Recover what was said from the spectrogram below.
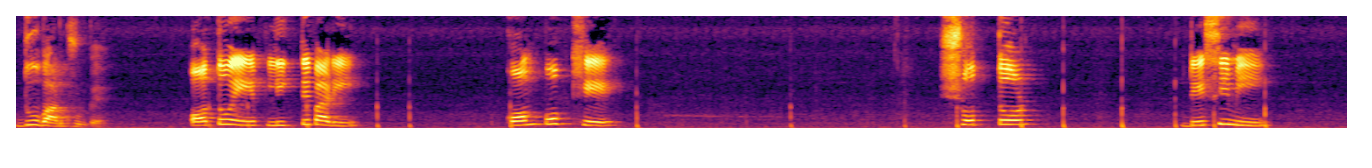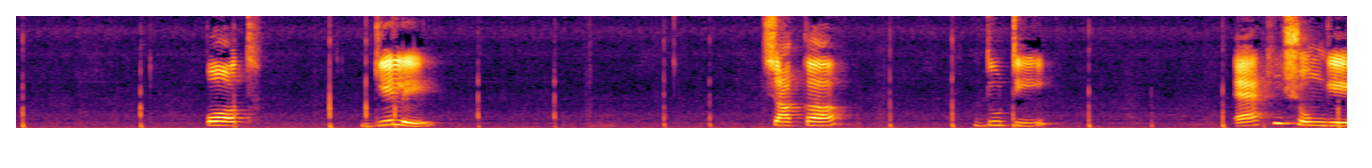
দুবার ঘুরবে। অতএব লিখতে পারি কমপক্ষে সত্তর ডেসিমি পথ গেলে চাকা দুটি একই সঙ্গে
